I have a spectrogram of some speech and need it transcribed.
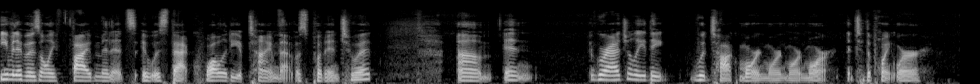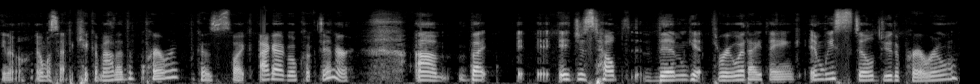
even if it was only five minutes, it was that quality of time that was put into it. Um, and gradually they would talk more and more and more and more and to the point where, you know, I almost had to kick them out of the prayer room because like, I gotta go cook dinner. Um, but it, it just helped them get through it, I think. And we still do the prayer room.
